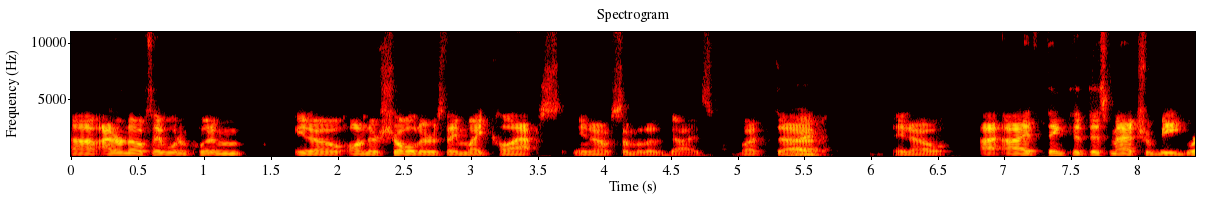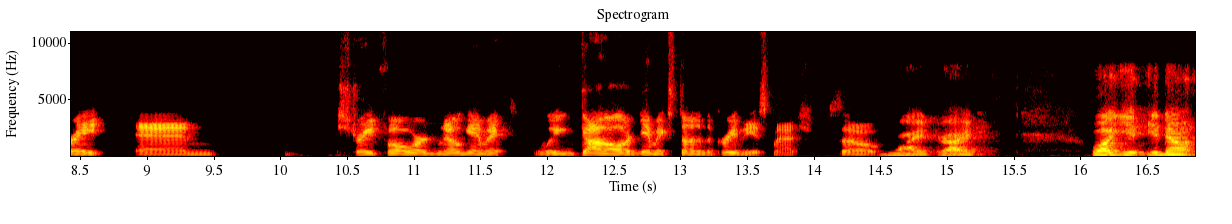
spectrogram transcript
Uh, I don't know if they wouldn't put him you know on their shoulders, they might collapse. You know some of those guys, but uh, Right. you know I, I think that this match would be great and straightforward, no gimmick. We got all our gimmicks done in the previous match, so Right, right. Well, you you know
